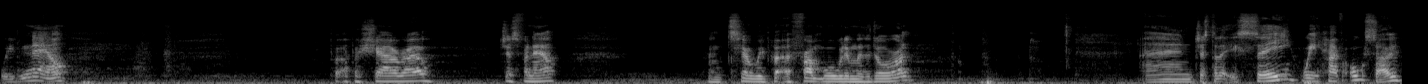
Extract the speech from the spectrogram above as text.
we've now put up a shower rail just for now until we put a front wall in with the door on. And just to let you see we have also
